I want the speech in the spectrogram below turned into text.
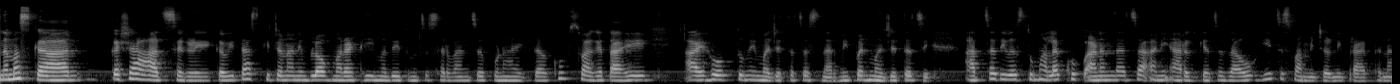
नमस्कार. कशा आहात सगळे? कवितास किचन आणि ब्लॉग मराठीमध्ये तुमचं सर्वांचं पुन्हा एकदा खूप स्वागत आहे. आय होप तुम्ही मजेतच असणार. मी पण मजेतच आहे. आजचा दिवस तुम्हाला खूप आनंदाचा आणि आरोग्याचा जाओ हीच स्वामीचरणी प्रार्थना.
